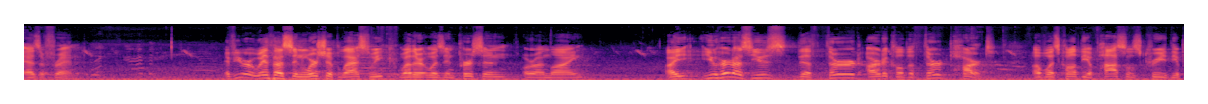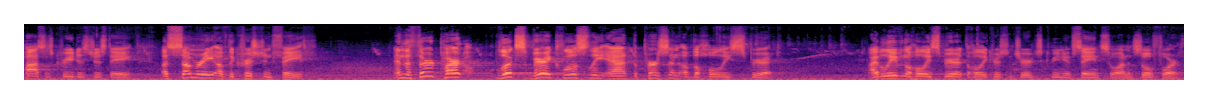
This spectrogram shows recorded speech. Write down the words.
as a friend? If you were with us in worship last week, whether it was in person or online, uh, you heard us use the third article, the third part of what's called the Apostles' Creed. The Apostles' Creed is just a, a summary of the Christian faith. And the third part looks very closely at the person of the Holy Spirit. I believe in the Holy Spirit, the Holy Christian Church, communion of saints, so on and so forth.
